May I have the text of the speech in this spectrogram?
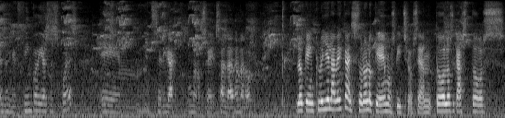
es decir, cinco días después, eh, se dirá, bueno, se saldrá el ganador. Lo que incluye la beca es solo lo que hemos dicho, o sea, todos los gastos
